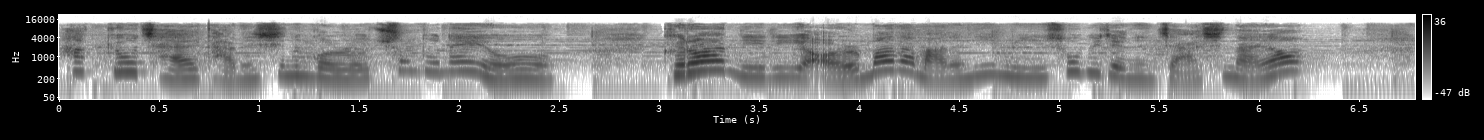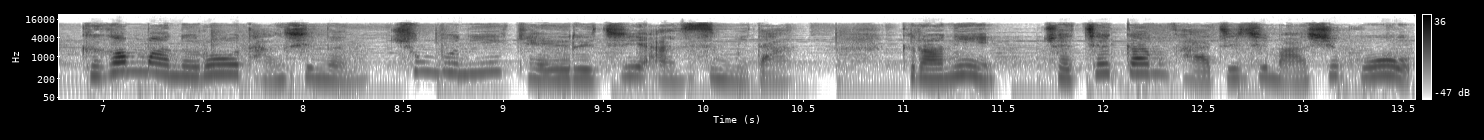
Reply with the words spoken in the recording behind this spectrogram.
학교 잘 다니시는 걸로 충분해요. 그러한 일이 얼마나 많은 힘이 소비되는지 아시나요? 그것만으로 당신은 충분히 게으르지 않습니다. 그러니 죄책감 가지지 마시고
